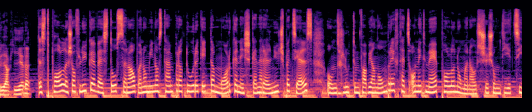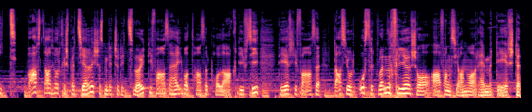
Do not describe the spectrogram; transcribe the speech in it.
reagieren. Dass die Pollen schon fliegen, wenn es draussen noch Minustemperaturen gibt am Morgen, ist generell nichts Spezielles und laut Fabian Umbricht hat es auch nicht mehr Pollen rum als schon um diese Zeit. Was da wirklich speziell ist, dass wir jetzt schon die zweite Phase haben, wo die Haselpollen aktiv sind. Die erste Phase, das Jahr außergewöhnlich früh, schon Anfang Januar haben wir die ersten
